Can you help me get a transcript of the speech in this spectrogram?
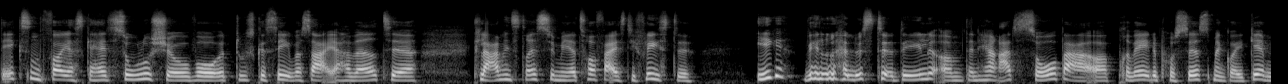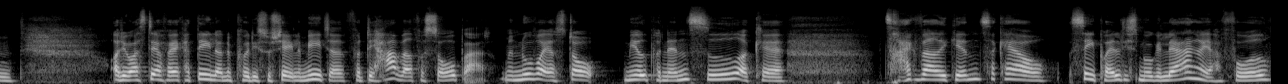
Det er ikke sådan for, at jeg skal have et soloshow, hvor du skal se, hvor sej jeg har været til at klare min stress, men jeg tror faktisk, de fleste ikke vil have lyst til at dele om den her ret sårbare og private proces, man går igennem. Og det er også derfor, jeg ikke har delerne på de sociale medier, for det har været for sårbart. Men nu hvor jeg står mere ud på den anden side og kan trække vejret igen, så kan jeg jo se på alle de smukke læringer, jeg har fået,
